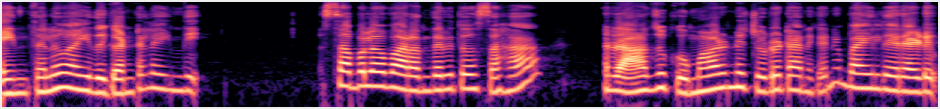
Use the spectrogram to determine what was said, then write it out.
ఇంతలో ఐదు గంటలైంది. సభలో వారందరితో సహా రాజు కుమారుణ్ణి చూడటానికని బయలుదేరాడు.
